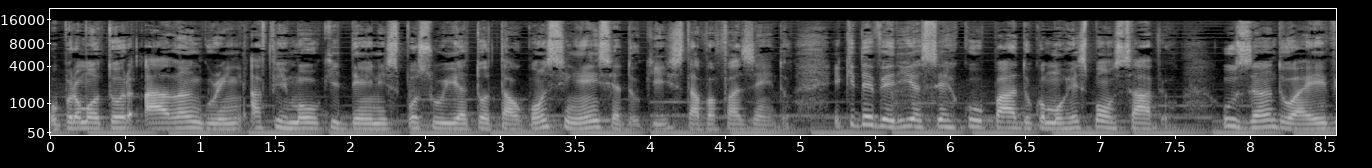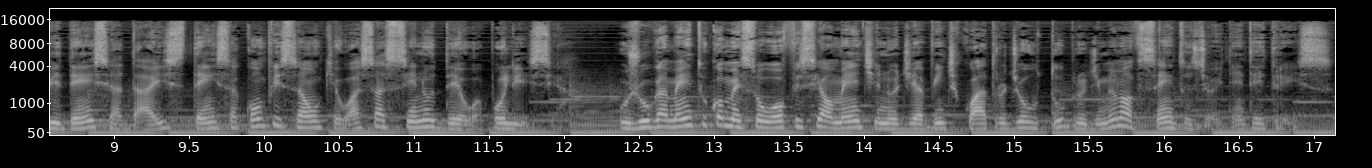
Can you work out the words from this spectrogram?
O promotor Alan Green afirmou que Dennis possuía total consciência do que estava fazendo e que deveria ser culpado como responsável, usando a evidência da extensa confissão que o assassino deu à polícia. O julgamento começou oficialmente no dia 24 de outubro de 1983.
